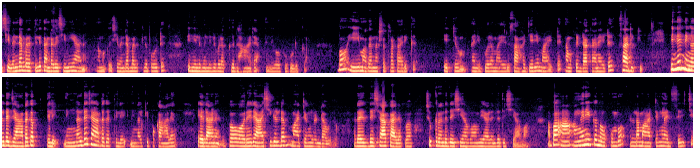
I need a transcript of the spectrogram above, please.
ശിവന്റെ അമ്പലത്തിൽ കണ്ടകശിനിയാണ്. നമുക്ക് ശിവന്റെ അമ്പലത്തിൽ പോയിട്ട് പിന്നിൽ മുന്നിൽ വിളക്ക് ധാര എന്നിവയൊക്കെ കൊടുക്കുക. അപ്പോൾ ഈ മകനക്ഷത്രക്കാർക്ക് ഏറ്റവും അനുകൂലമായ ഒരു സാഹചര്യമായിട്ട് നമുക്ക് ഉണ്ടാക്കാനായിട്ട് സാധിക്കും. പിന്നെ നിങ്ങളുടെ ജാതകത്തിൽ നിങ്ങളുടെ ജാതകത്തിൽ നിങ്ങൾക്കിപ്പോൾ കാലം ഏതാണ്? ഇപ്പോൾ ഓരോ രാശികളുടെ മാറ്റങ്ങൾ ഉണ്ടാവുമല്ലോ അതായത് ദശാകാലം ഇപ്പോൾ ശുക്രന്റെ ദശയാവാം വ്യാഴന്റെ ദശയാവാം. അപ്പോൾ ആ അങ്ങനെയൊക്കെ നോക്കുമ്പോൾ ഉള്ള മാറ്റങ്ങളനുസരിച്ച്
